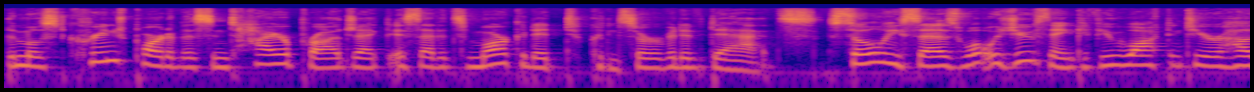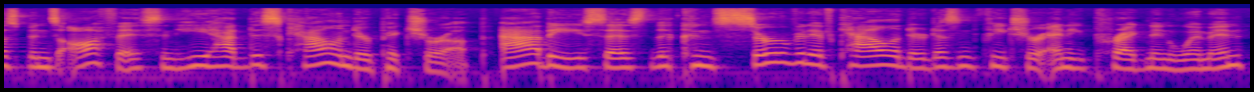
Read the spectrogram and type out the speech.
The most cringe part of this entire project is that it's marketed to conservative dads. Soli says, What would you think if you walked into your husband's office and he had this calendar picture up? Abby says, The conservative calendar doesn't feature any pregnant women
